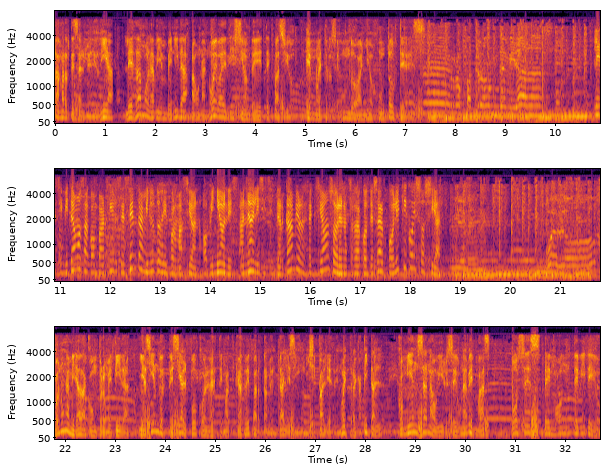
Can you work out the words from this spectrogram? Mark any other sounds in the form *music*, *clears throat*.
cada martes al mediodía les damos la bienvenida a una nueva edición de este espacio, en nuestro segundo año junto a ustedes. Les invitamos a compartir 60 minutos de información, opiniones, análisis, intercambio y reflexión sobre nuestro acontecer político y social. Con una mirada comprometida y haciendo especial foco en las temáticas departamentales y municipales de nuestra capital, comienzan a oírse una vez más voces de Montevideo.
